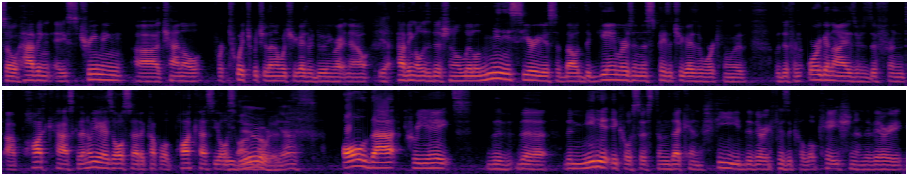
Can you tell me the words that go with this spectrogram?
So having a streaming uh, channel for Twitch, which is I know what you guys are doing right now, Yeah. having all these additional little mini series about the gamers in the space that you guys are working with, with different organizers, different uh, podcasts. Because I know you guys also had a couple of podcasts you We also do, onboarded. yes. All that creates the, the, the media ecosystem that can feed the very physical location and the very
